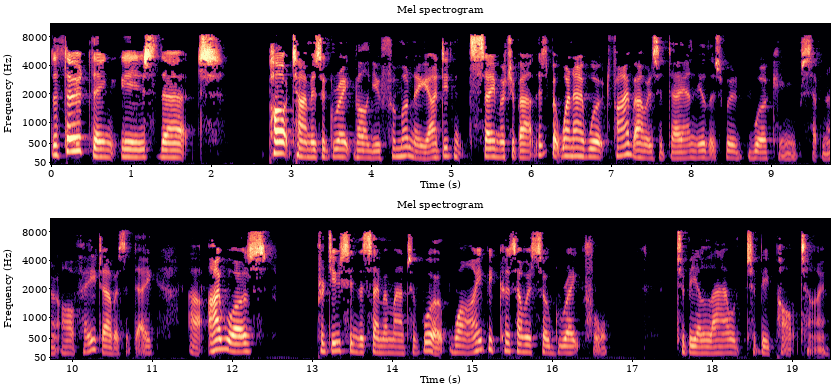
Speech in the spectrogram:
The third thing is that part time is a great value for money. I didn't say much about this, but when I worked five hours a day and the others were working seven and a half, eight hours a day, uh, I was producing the same amount of work. Why? Because I was so grateful to be allowed to be part time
